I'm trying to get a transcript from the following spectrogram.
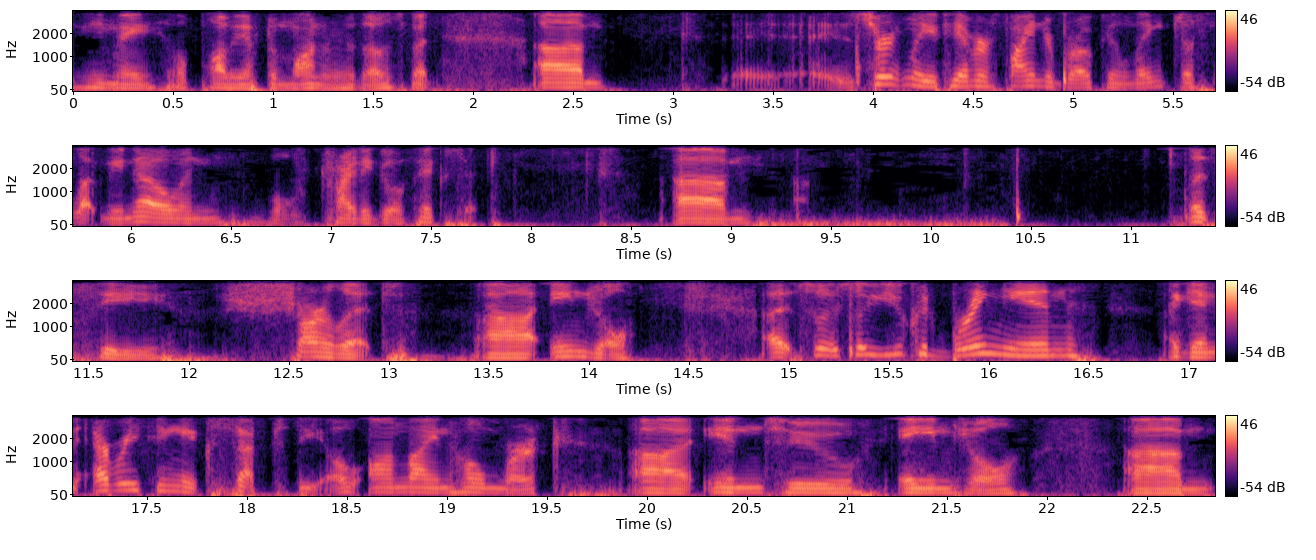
he may he'll probably have to monitor those. But um, certainly, if you ever find a broken link, just let me know, and we'll try to go fix it. Um, let's see, Charlotte, uh, Angel. Uh, so, so you could bring in again everything except the online homework uh, into Angel. Um,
